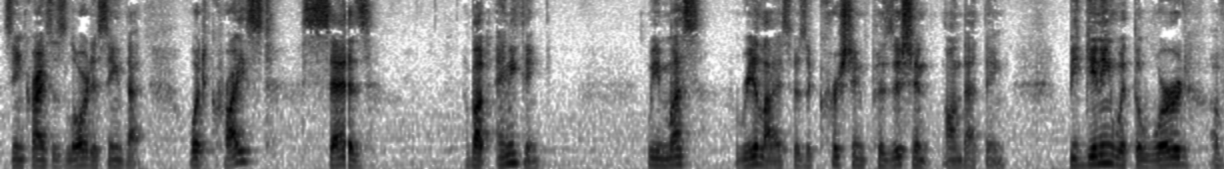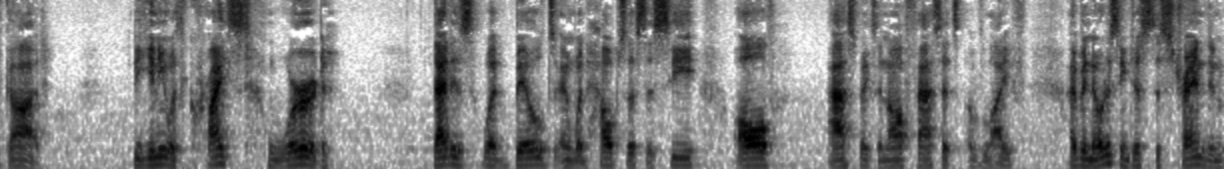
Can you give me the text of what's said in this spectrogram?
seeing Christ as Lord is seeing that what Christ says about anything, we must realize there's a Christian position on that thing, beginning with the Word of God, beginning with Christ's Word. That is what builds and what helps us to see all aspects and all facets of life. I've been noticing just this trend in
